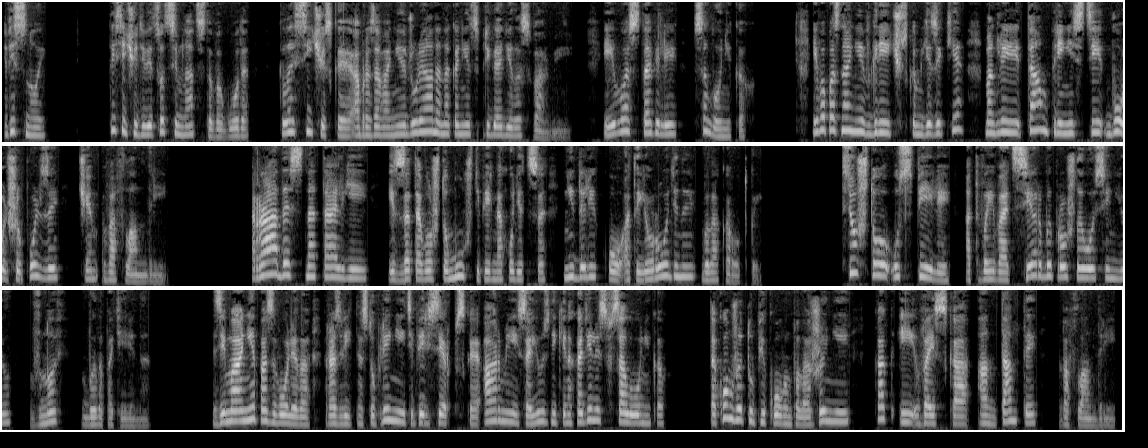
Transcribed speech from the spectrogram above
Весной 1917 года классическое образование Джулиана наконец пригодилось в армии, и его оставили в Салониках. Его познания в греческом языке могли там принести больше пользы, чем во Фландрии. Радость Натальи из-за того, что муж теперь находится недалеко от ее родины, была короткой. Все, что успели отвоевать сербы прошлой осенью, вновь было потеряно. Зима не позволила развить наступление, и теперь сербская армия и союзники находились в Салониках в таком же тупиковом положении, как и войска Антанты во Фландрии.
